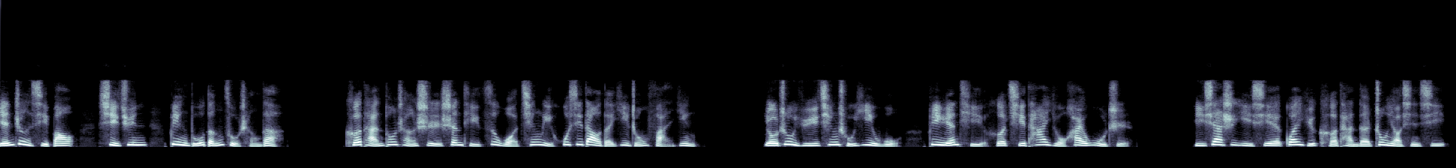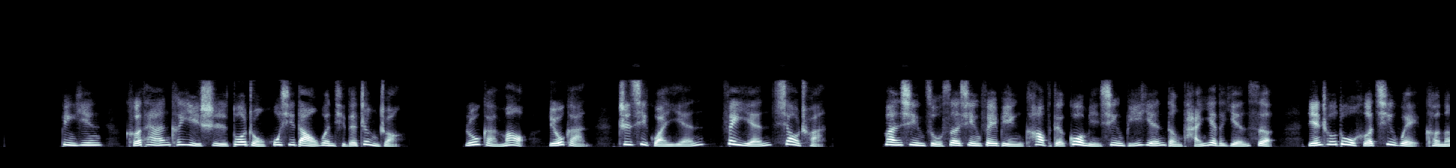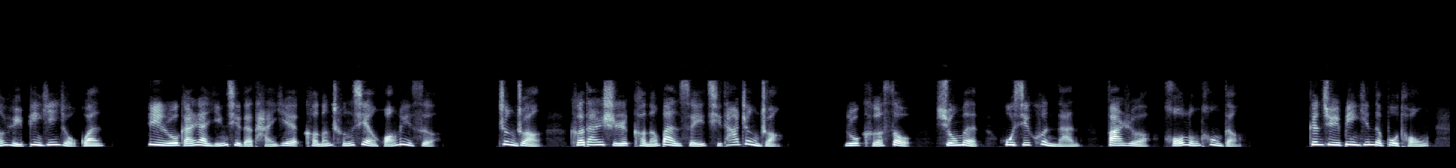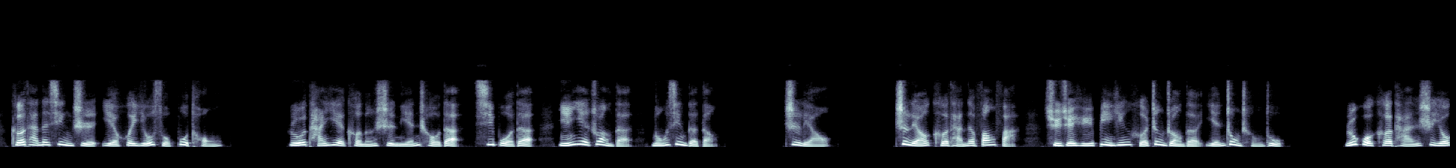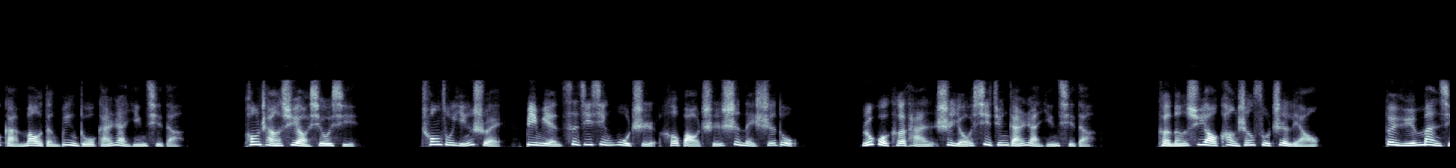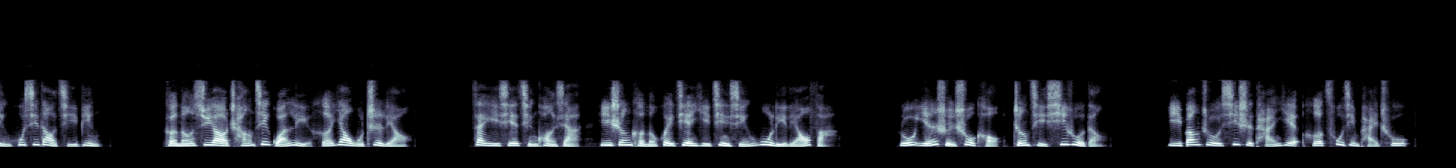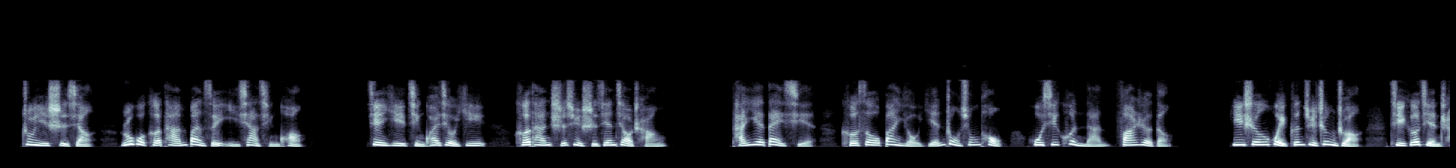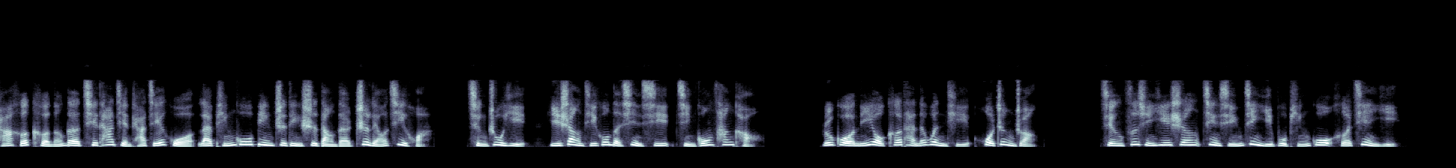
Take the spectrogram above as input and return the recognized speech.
炎症细胞、细菌、病毒等组成的。咳痰通常是身体自我清理呼吸道的一种反应，有助于清除异物、病原体和其他有害物质。以下是一些关于咳痰的重要信息。病因：咳痰可以是多种呼吸道问题的症状，如感冒、流感、支气管炎、肺炎、哮喘、慢性阻塞性肺病 的过敏性鼻炎等。痰液的颜色、粘稠度和气味可能与病因有关。例如，感染引起的痰液可能呈现黄绿色。症状：咳痰时可能伴随其他症状，如咳嗽、胸闷、呼吸困难、发热、喉咙痛等。根据病因的不同，咳痰的性质也会有所不同。如痰液可能是粘稠的、稀薄的、粘液状的、脓性的等。治疗：治疗咳痰的方法取决于病因和症状的严重程度。如果咳痰是由感冒等病毒感染引起的，通常需要休息，充足饮水，避免刺激性物质和保持室内湿度。如果咳痰是由细菌感染引起的，可能需要抗生素治疗。对于慢性呼吸道疾病，可能需要长期管理和药物治疗。在一些情况下，医生可能会建议进行物理疗法，如盐水漱口、蒸汽吸入等，以帮助稀释痰液和促进排出。注意事项：如果咳痰伴随以下情况。建议尽快就医。咳痰持续时间较长，痰液带血，咳嗽伴有严重胸痛、呼吸困难、发热等，医生会根据症状、体格检查和可能的其他检查结果来评估并制定适当的治疗计划。请注意，以上提供的信息仅供参考。如果你有咳痰的问题或症状，请咨询医生进行进一步评估和建议。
